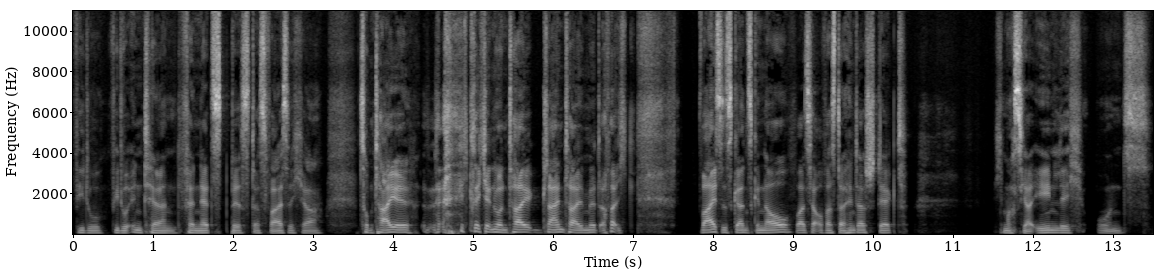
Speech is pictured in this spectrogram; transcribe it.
Wie du, wie du intern vernetzt bist, das weiß ich ja. Zum Teil, ich kriege ja nur einen, Teil, einen kleinen Teil mit, aber ich weiß es ganz genau, weiß ja auch, was dahinter steckt. Ich mache es ja ähnlich und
